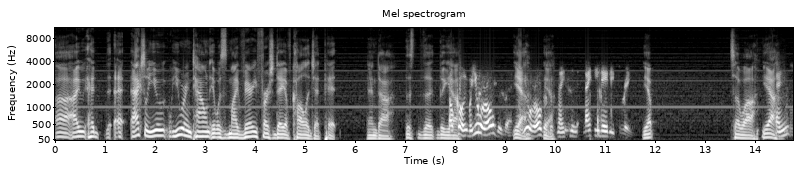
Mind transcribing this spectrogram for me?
Uh, I had uh, actually you you were in town. It was my very first day of college at Pitt, and uh, the the the uh, oh, cool. Well, you were older then. Yeah, you were older. yeah. It was 19, 1983. yep. So uh, yeah, And you,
